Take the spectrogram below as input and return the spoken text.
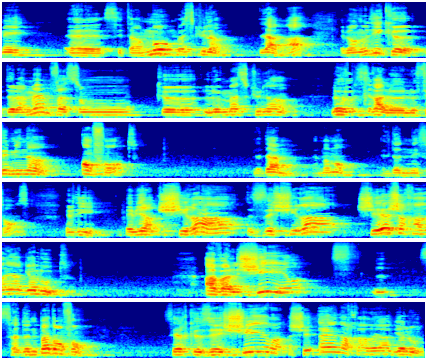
Mais euh, c'est un mot masculin. Lama, eh bien, on nous dit que de la même façon que le masculin, le, c'est-à-dire le, le féminin enfante, la dame, la maman, elle donne naissance, elle dit, eh bien, Shira, c'est Shira, sheesh acharei galut. Aval Shir, ça donne pas d'enfant. C'est-à-dire que c'est Shir, she'en acharei galut.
